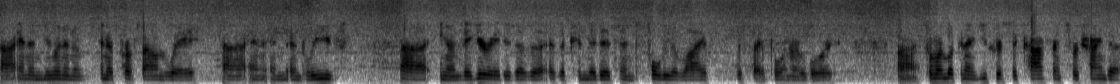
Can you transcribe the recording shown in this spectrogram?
uh, in a new and in a, in a profound way uh, and, and, and leave uh, you know, invigorated as a, as a committed and fully alive disciple in our Lord. Uh, so we're looking at Eucharistic Conference. We're trying to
